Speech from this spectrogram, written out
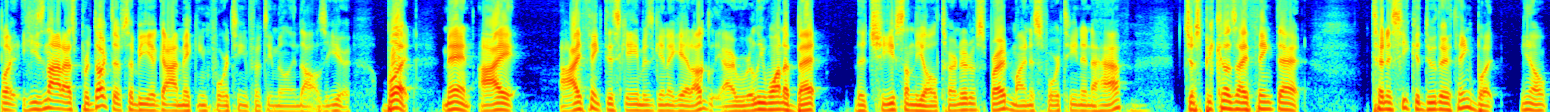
but he's not as productive to be a guy making 14 15 million dollars a year. But man, I I think this game is going to get ugly. I really want to bet the Chiefs on the alternative spread minus 14 and a half just because I think that Tennessee could do their thing, but you know,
